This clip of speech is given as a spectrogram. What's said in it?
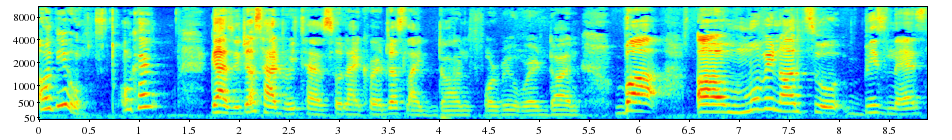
of view. Okay, guys, we just had returns, so like we're just like done for real. We're done. But um, moving on to business.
